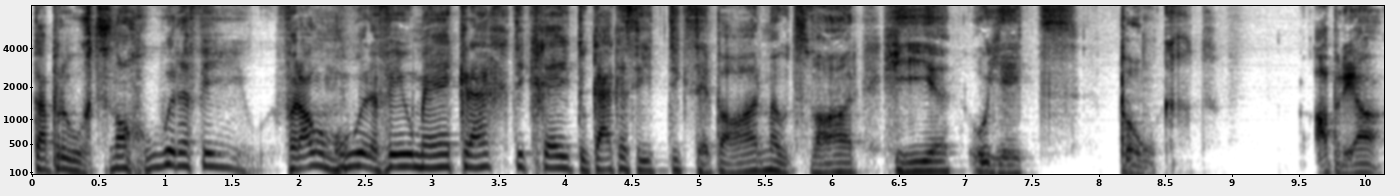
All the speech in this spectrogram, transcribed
da braucht es noch hure viel. Vor allem hure viel mehr Gerechtigkeit und gegenseitiges Erbarmen, und zwar hier und jetzt. Punkt. Aber ja,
